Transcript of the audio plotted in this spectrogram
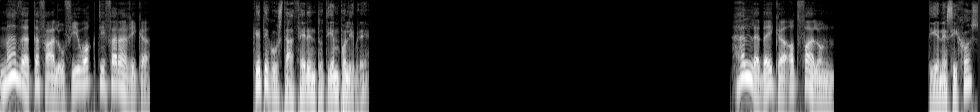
ماذا تفعل في وقت فراغك؟ ¿Qué te gusta hacer en tu tiempo libre? هل لديك أطفال؟ ¿Tienes hijos?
